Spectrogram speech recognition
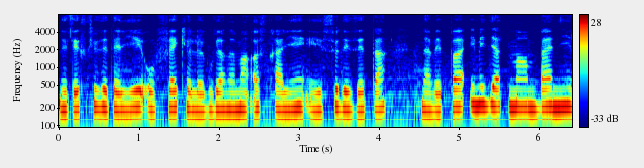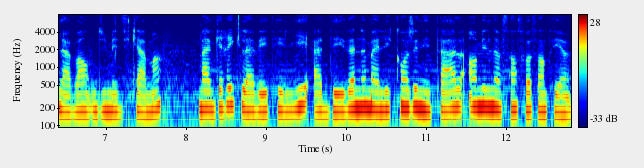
Les excuses étaient liées au fait que le gouvernement australien et ceux des États n'avaient pas immédiatement banni la vente du médicament, malgré qu'il avait été lié à des anomalies congénitales en 1961.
